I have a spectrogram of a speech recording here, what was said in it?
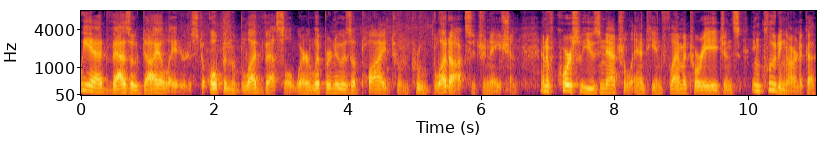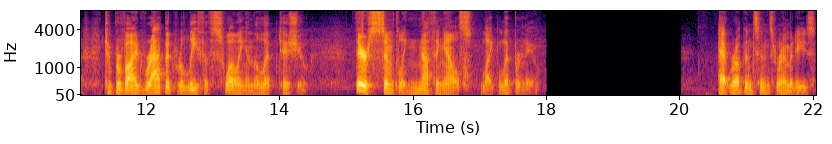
We add vasodilators to open the blood vessel where Liprenew is applied to improve blood oxygenation. And of course, we use natural anti inflammatory agents, including arnica, to provide rapid relief of swelling in the lip tissue. There's simply nothing else like Liprenew. At Robinson's Remedies,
